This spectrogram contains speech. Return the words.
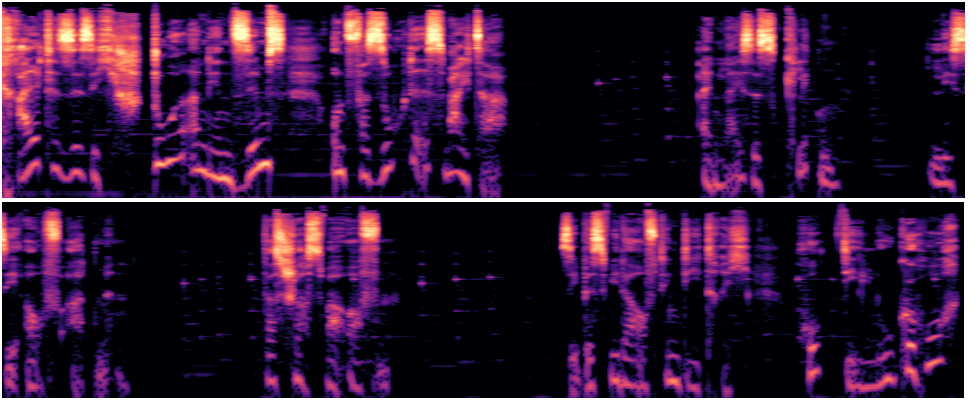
krallte sie sich stur an den Sims und versuchte es weiter. Ein leises Klicken ließ sie aufatmen. Das Schloss war offen. Sie biss wieder auf den Dietrich, hob die Luke hoch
